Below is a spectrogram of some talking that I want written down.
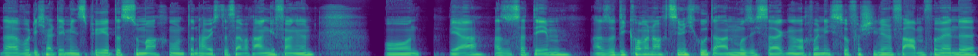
da wurde ich halt eben inspiriert, das zu machen. Und dann habe ich das einfach angefangen. Und ja, also seitdem, also die kommen auch ziemlich gut an, muss ich sagen, auch wenn ich so verschiedene Farben verwende.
